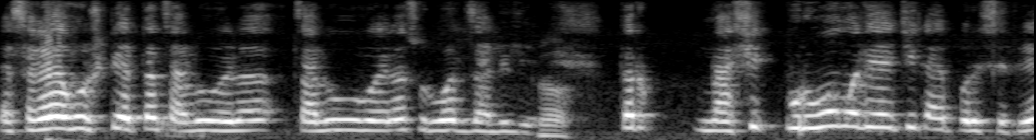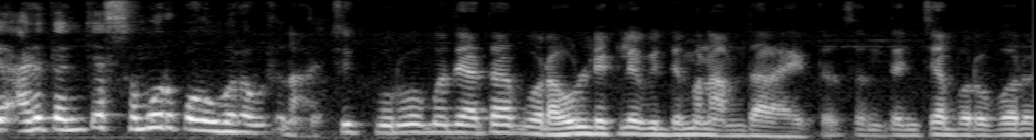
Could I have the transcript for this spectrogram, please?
या सगळ्या गोष्टी आता चालू व्हायला चालू व्हायला सुरुवात झालेली हो. तर नाशिक पूर्वमध्ये याची काय परिस्थिती आहे? आणि त्यांच्यासमोर कोण उभं राहू शकतं? नाशिक पूर्वमध्ये आता राहुल ढिकले विद्यमान आमदार आहेतच. आणि त्यांच्याबरोबर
